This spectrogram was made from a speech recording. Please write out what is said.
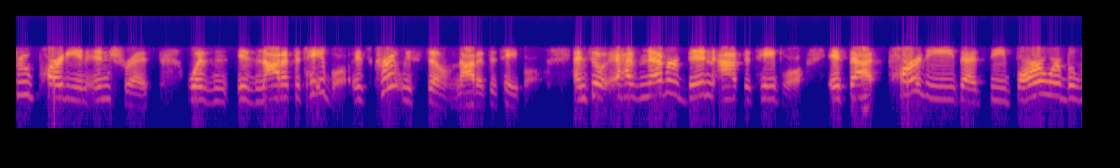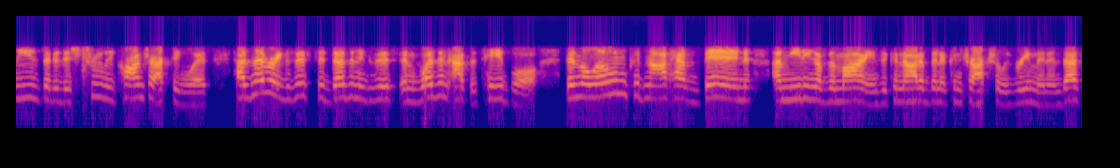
true party in interest was is not at the table. It's currently still not at the table. And so it has never been at the table. If that party that the borrower believes that it is truly contracting with has never existed, doesn't exist and wasn't at the table, then the loan could not have been a meeting of the minds. It could not have been a contractual agreement and thus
